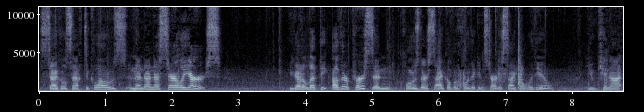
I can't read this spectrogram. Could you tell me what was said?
Cycles have to close, and they're not necessarily yours. You got to let the other person close their cycle before they can start a cycle with you. You cannot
